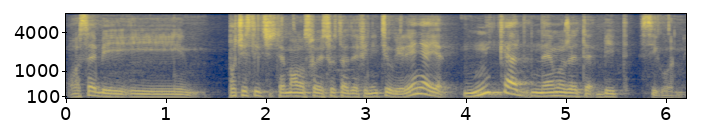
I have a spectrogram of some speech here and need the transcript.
o sebi i počistit ćete malo svoj sustav definicije uvjerenja jer nikad ne možete biti sigurni.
